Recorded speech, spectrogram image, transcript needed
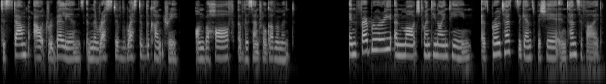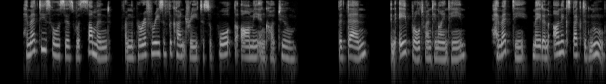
to stamp out rebellions in the rest of west of the country on behalf of the central government. In February and March 2019, as protests against Bashir intensified, Hemeti's forces were summoned from the peripheries of the country to support the army in Khartoum. But then, in April 2019, Hemeti made an unexpected move,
